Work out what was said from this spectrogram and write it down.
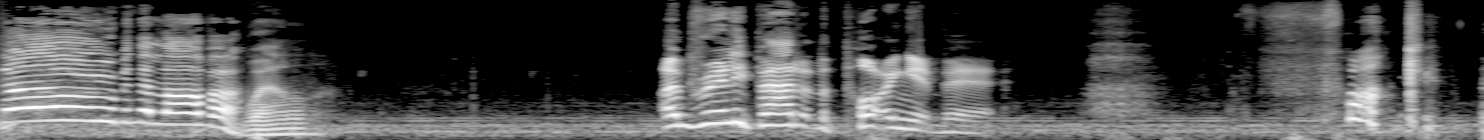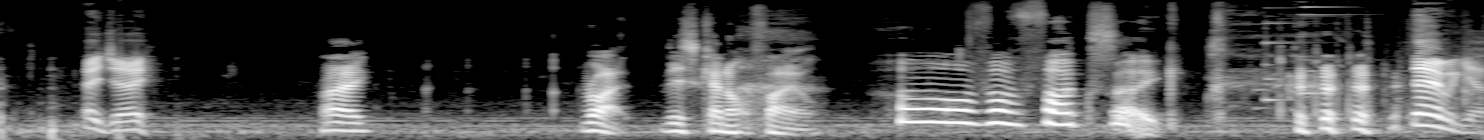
No, I'm in the lava. Well, I'm really bad at the potting it bit. fuck. Hey Jay. Hey. Right, this cannot fail. Oh, for fuck's sake. There we go.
